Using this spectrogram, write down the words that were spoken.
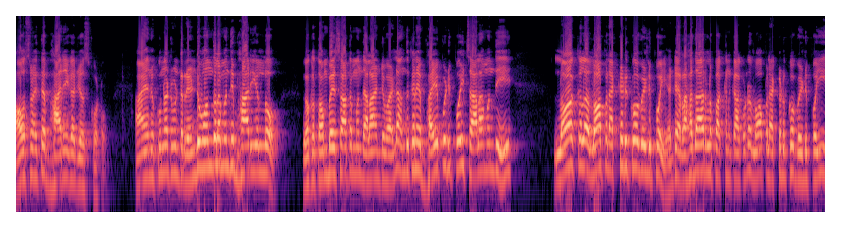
అవసరమైతే భార్యగా చేసుకోవటం. ఆయనకున్నటువంటి రెండు వందల మంది భార్యల్లో ఒక తొంభై శాతం మంది అలాంటి వాళ్ళు. అందుకనే భయపడిపోయి చాలామంది లోకల లోపల ఎక్కడికో వెళ్ళిపోయి అంటే రహదారుల పక్కన కాకుండా లోపల ఎక్కడికో వెళ్ళిపోయి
